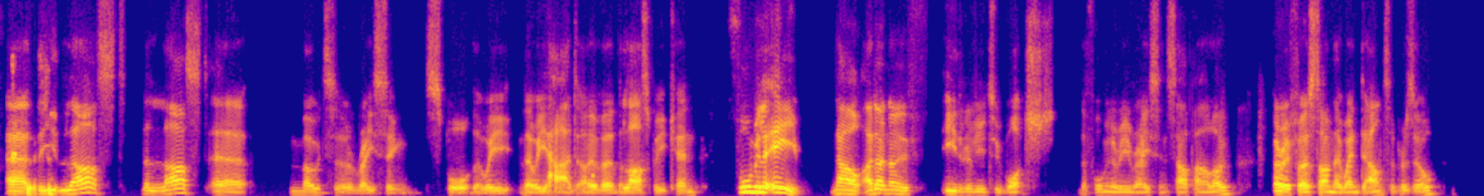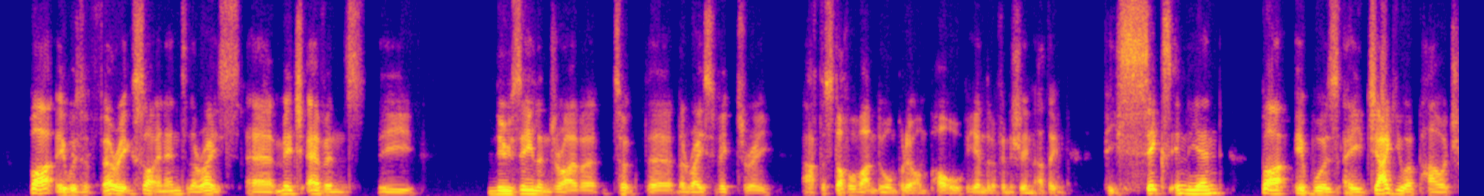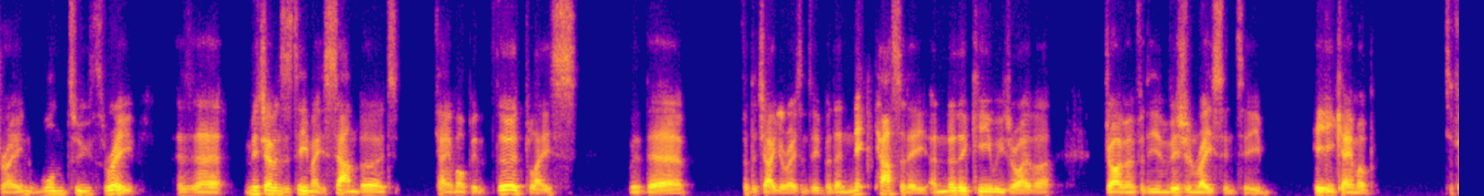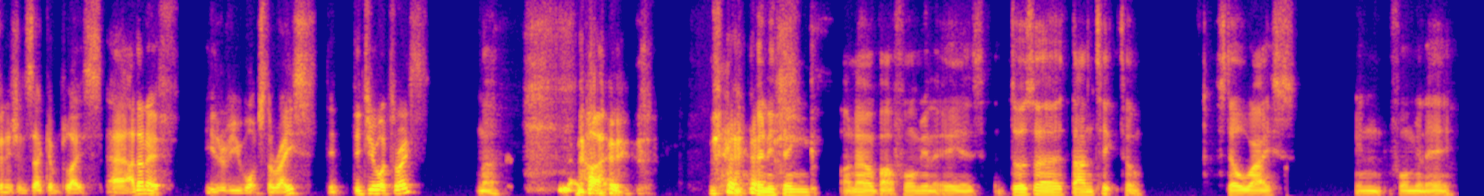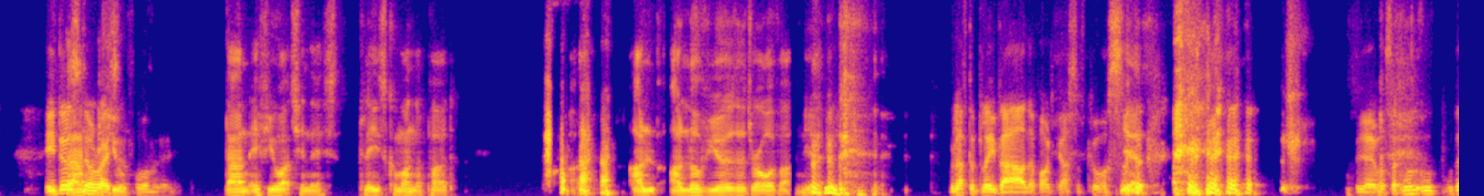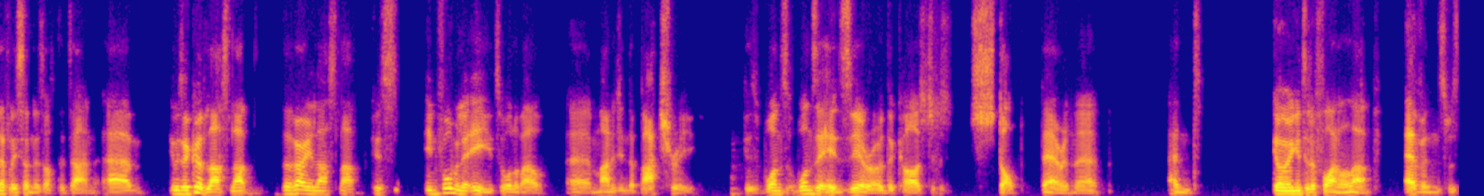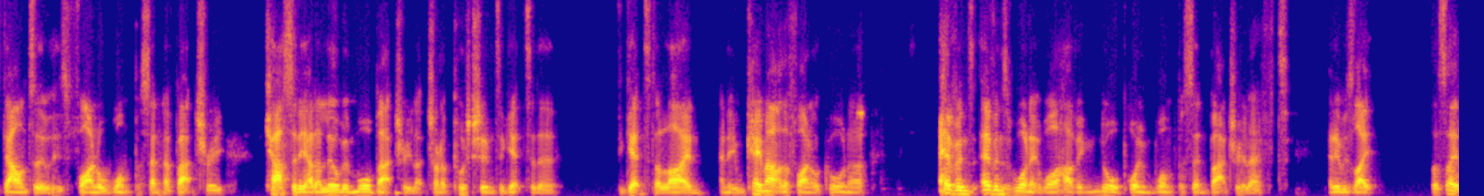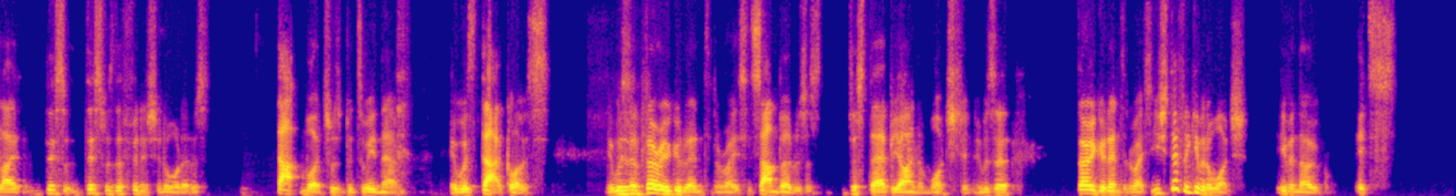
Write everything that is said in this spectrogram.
Uh, the last the last uh, motor racing sport that we that we had over the last weekend Formula E. Now, I don't know if either of you two watched the Formula E race in Sao Paulo. Very first time they went down to Brazil, but it was a very exciting end to the race. Uh, Mitch Evans, the New Zealand driver, took the the race victory after Stoffel Vandoorne put it on pole. He ended up finishing, I think, P6 in the end, but it was a Jaguar powertrain, one, two, three. As uh, Mitch Evans' teammate Sam Bird came up in third place with their for the Jaguar Racing team. But then Nick Cassidy, another Kiwi driver, driving for the Envision Racing team, he came up to finish in second place. Uh, I don't know if either of you watched the race. Did Did you watch the race? No. No. Anything I know about Formula E is does uh, Dan Ticktum still race in Formula E? He does Dan, still race you, in Formula E. Dan, if you're watching this, please come on the pod. I, I, love you as a driver. Yeah. we'll have to bleep that out of the podcast, of course. Yeah. yeah, we'll, we'll, we'll definitely send this off to Dan. Um, it was a good last lap, the very last lap, because in Formula E, it's all about uh, managing the battery. Because once once it hits zero, the cars just stop there and there. And going into the final lap, Evans was down to his final one percent of battery. Cassidy had a little bit more battery, like trying to push him to get to the to get to the line, and it came out of the final corner. Evans Evans won it while having 0.1 percent battery left, and it was like, let's say like this this was the finishing order. It was that much was between them. It was that close. It was a very good end to the race, and Sam Bird was just just there behind them watching. It was a very good end to the race. You should definitely give it a watch, even though it's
